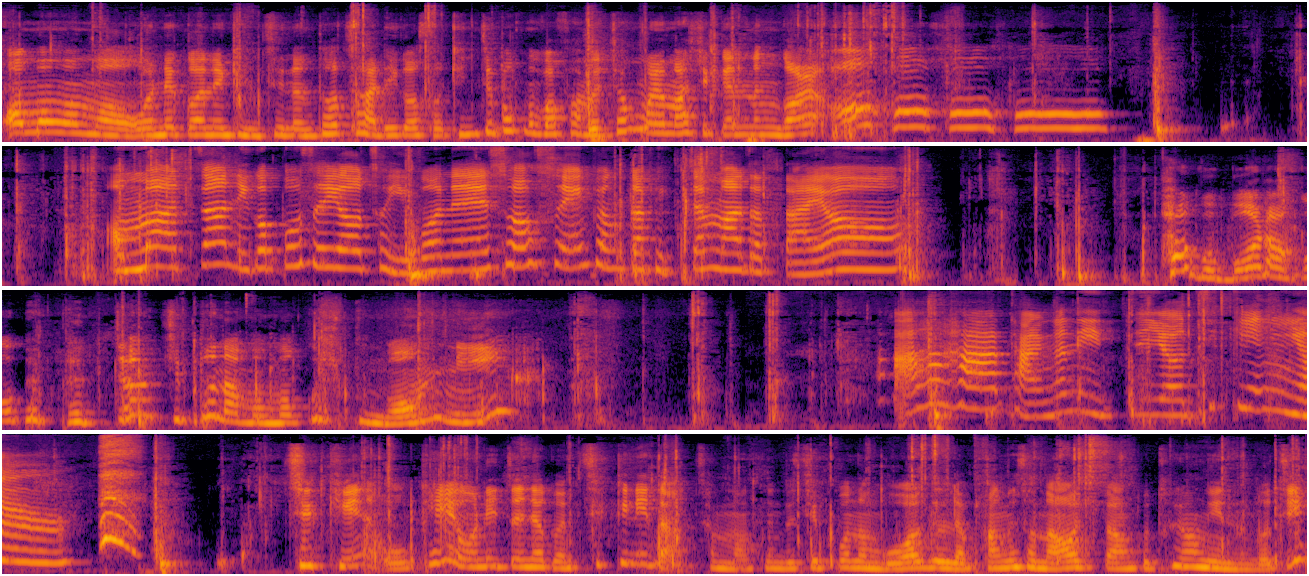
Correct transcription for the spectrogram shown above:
어머머머 오늘 거는 김치는 더 잘 익어서 김치볶음밥 하면 정말 맛있겠는걸? 어허허허. 엄마 짠! 이거 보세요. 저 이번에 수학 수행평가 100점 맞았다요. 하고 뭐라고? 백, 백점? 치프나 뭐 먹고 싶은 거 없니? 치킨? 오케이 저녁은 치킨이다. 잠만. 근데 집보는 뭐하길래 방에서 나오지도 않고 조용히 있는 거지?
